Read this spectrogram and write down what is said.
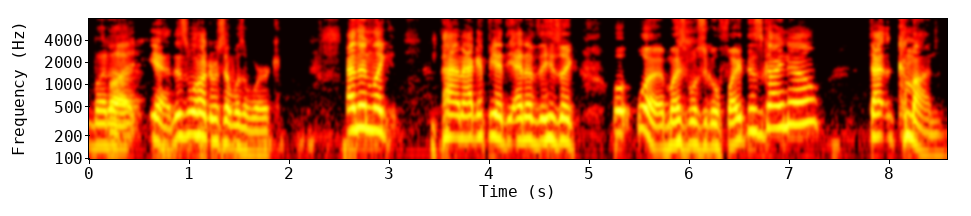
But, uh, yeah, this 100% was a work. And then like Pat McAfee at the end of the, he's like, "What? what am I supposed to go fight this guy now?" That come on,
